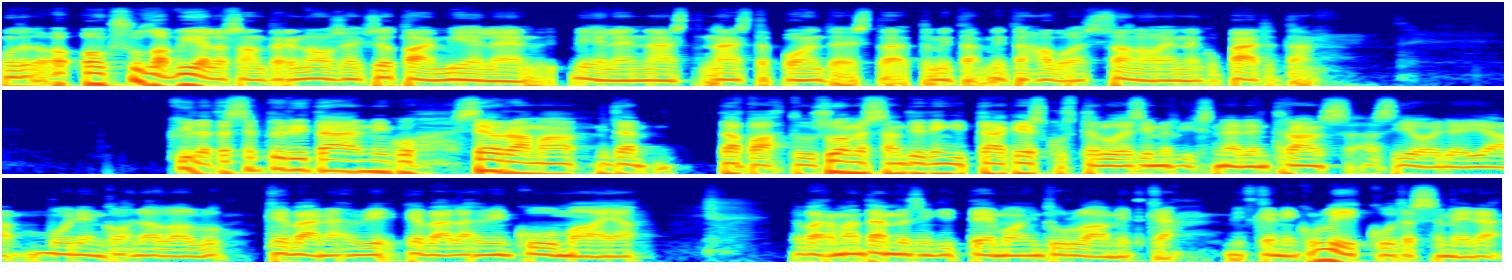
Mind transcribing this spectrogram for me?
Mutta onko sulla vielä, Santeri, nouseeko jotain mieleen, mieleen näistä, näistä pointeista, että mitä, mitä haluaisi sanoa ennen kuin päätetään? Kyllä tässä pyritään niin kuin seuraamaan, mitä tapahtuu. Suomessa on tietenkin tämä keskustelu esimerkiksi näiden transasioiden ja muiden kohdalla ollut keväänä hyvin, keväällä hyvin kuumaa ja, ja varmaan tämmöisiinkin teemoihin tullaan, mitkä, mitkä niin kuin liikkuu tässä meidän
